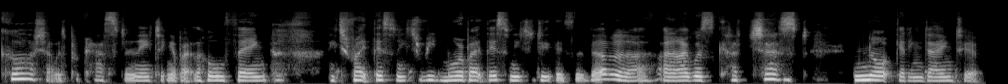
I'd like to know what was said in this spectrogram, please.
gosh, I was procrastinating about the whole thing. I need to write this. I need to read more about this. I need to do this. Blah, blah, blah. And I was kind of just not getting down to it.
